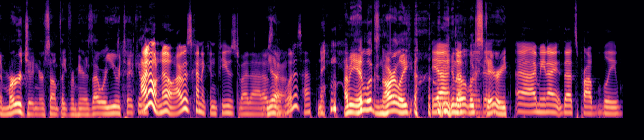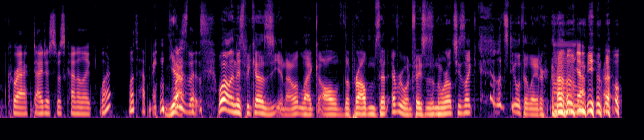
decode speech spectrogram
emerging or something from here. Is that where you were taking? I don't know. I was kind of confused by that. I was Yeah. like, "What is happening?" I mean, it looks gnarly. yeah, you know, it looks definitely scary. Uh, I mean, I that's probably correct. I just was kind of like, "What?" What's happening? Yeah. What is this? Well, and it's because you know, like all the problems that everyone faces in the world, she's like, eh, let's deal with it later. Mm, Um, yeah, you right. know,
